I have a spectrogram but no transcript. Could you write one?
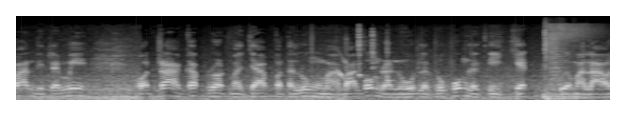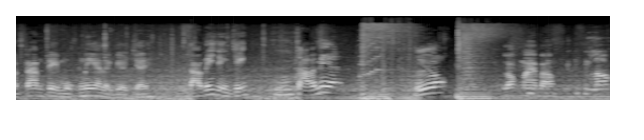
ป้านติแจมมี่อดจ้ากับรถมาจากปัตตาลุงมาบ้านผมระนูดแล้วปลุกผมเลยตีเจ็ด เพื่อมาลาวตามเจหมุกนี่อะไรเดียวใจเต่านี้จริงๆจ่าเนี่ยล็อกล็อกไม้เปล่า ล็อก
